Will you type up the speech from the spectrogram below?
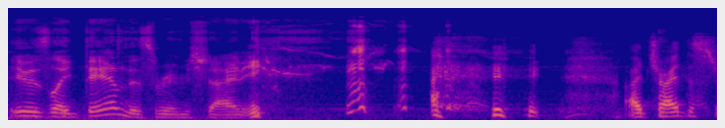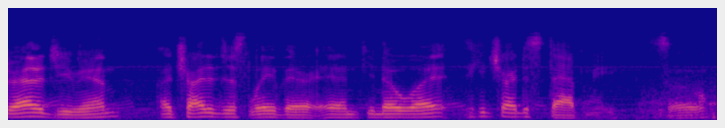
he was like, damn, this room's shiny. I tried the strategy, man. I tried to just lay there, and you know what? He tried to stab me. So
